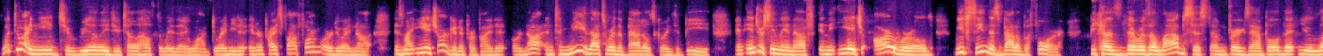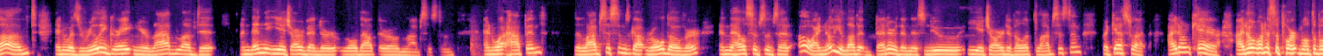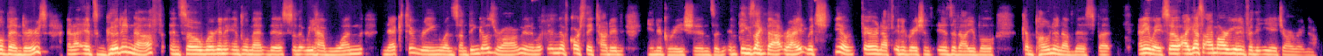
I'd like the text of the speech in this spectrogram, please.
what do I need to really do telehealth the way that I want? Do I need an enterprise platform or do I not? Is my EHR going to provide it or not? And to me, that's where the battle is going to be. And interestingly enough, in the EHR world, we've seen this battle before because there was a lab system, for example, that you loved and was really great, and your lab loved it. And then the EHR vendor rolled out their own lab system. And what happened? The lab systems got rolled over and the health system said oh i know you love it better than this new ehr developed lab system but guess what? I don't care. I don't want to support multiple vendors and it's good enough and so we're going to implement this so that we have one neck to wring when something goes wrong. And, and of course they touted integrations and, and things like that right? Which you know fair enough integrations is a valuable component of this but anyway, so I guess I'm arguing for the EHR right now.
